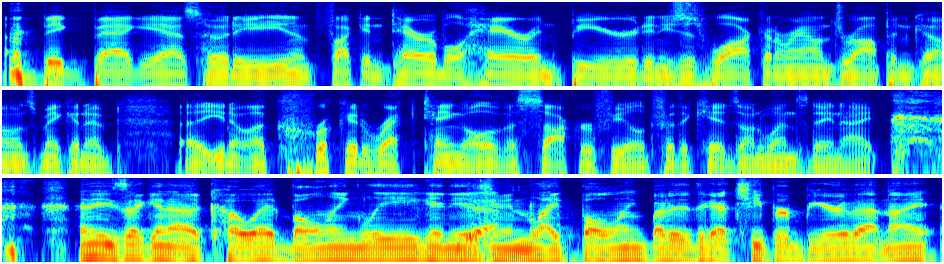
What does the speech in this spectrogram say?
A big baggy ass hoodie and fucking terrible hair and beard, and he's just walking around dropping cones, making a, a you know a crooked rectangle of a soccer field for the kids on Wednesday night. and he's like in a co-ed bowling league, and he doesn't even like bowling, but they got cheaper beer that night.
